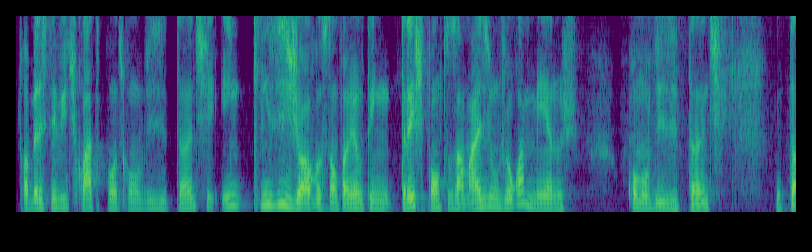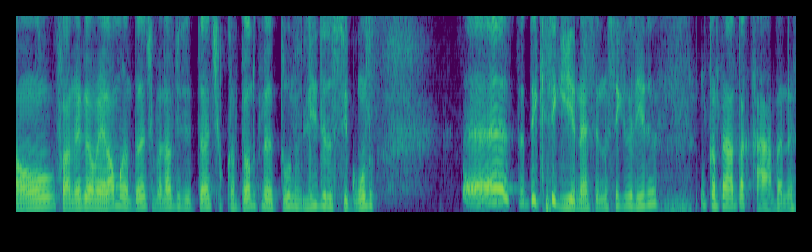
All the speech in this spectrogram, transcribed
O Palmeiras tem 24 pontos como visitante em 15 jogos. Então o Flamengo tem 3 pontos a mais e um jogo a menos como visitante. Então o Flamengo é o melhor mandante, o melhor visitante, o campeão do primeiro turno, líder do segundo. É, tem que seguir, né? Se não seguir o líder, o campeonato acaba, né?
